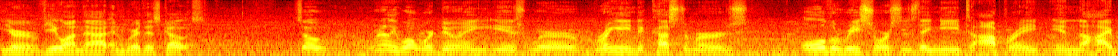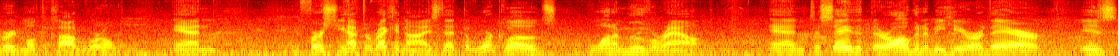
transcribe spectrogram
your view on that and where this goes. So really what we're doing is we're bringing to customers all the resources they need to operate in the hybrid multi-cloud world. And first you have to recognize that the workloads want to move around. And to say that they're all going to be here or there is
